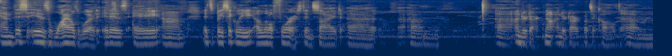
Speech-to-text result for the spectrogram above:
and this is Wyllowwood. It is a, um, it's basically a little forest inside uh, um, uh, Underdark. Not Underdark. What's it called? Um,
